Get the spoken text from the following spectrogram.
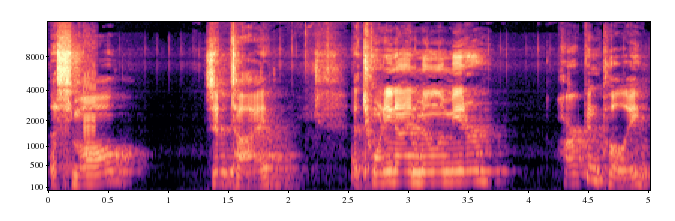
a small zip tie, a 29 millimeter Harken pulley,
